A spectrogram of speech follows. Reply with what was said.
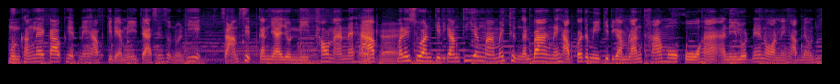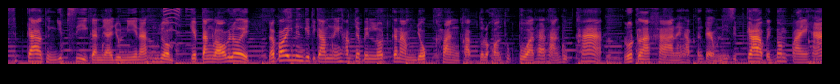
หมุนครั้งแรก 9 เพชรนะครับกิจกรรมนี้จะสิ้นสุดวันที่ 30 กันยายนนี้เท่านั้นนะครับโอเคมาในส่วนกิจกรรมที่ยังมาไม่ถึงกันบ้างนะครับ ก็จะมีกิจกรรมร้านค้าโมโคฮะอันนี้ลดแน่นอนนะครับในวันที่ 19 ถึง 24 กันยายนนี้นะคุณผู้ชมเก็บตังค์รอไว้เลย แล้วก็อีกหนึ่งกิจกรรมนะครับจะเป็นลดกระหน่ำยกคลังครับตัวละครทุกตัวท่าทางทุกท่าลดราคานะครับตั้งแต่วันที่ 19 เป็นต้นไปฮะ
